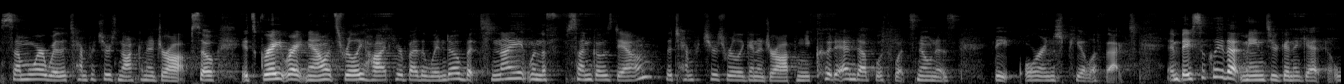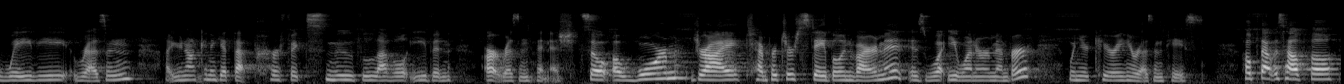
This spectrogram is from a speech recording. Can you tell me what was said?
somewhere where the temperature is not gonna drop. So it's great right now, it's really hot here by the window, but tonight when the sun goes down, the temperature is really gonna drop and you could end up with what's known as the orange peel effect. And basically that means you're gonna get wavy resin. Uh, you're not gonna get that perfect, smooth, level, even art resin finish. So a warm, dry, temperature stable environment is what you wanna remember when you're curing your resin piece. Hope that was helpful.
